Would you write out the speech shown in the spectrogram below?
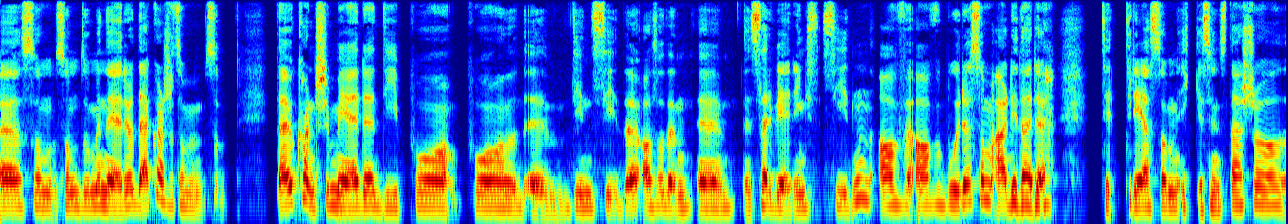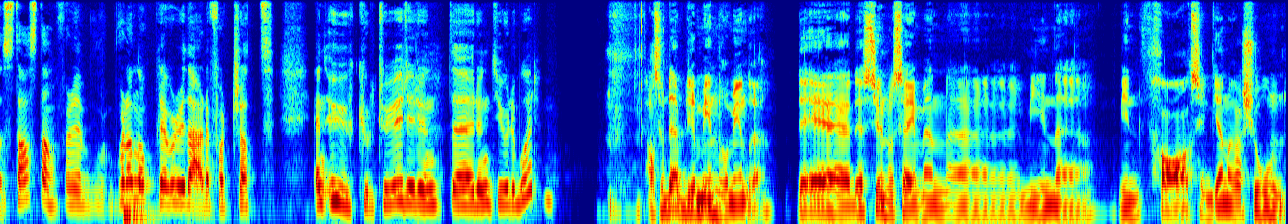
uh, som, som dominerer. Og det er, kanskje som, som, det er jo kanskje mer de på, på uh, din side, altså den uh, serveringssiden av, av bordet, som er de derre tre som ikke syns det er så stas, da. For det, hvordan opplever du det? Er det fortsatt en ukultur rundt, rundt julebord? Altså, det blir mindre og mindre. Det er, det er synd å si, men mine, min far sin generasjon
